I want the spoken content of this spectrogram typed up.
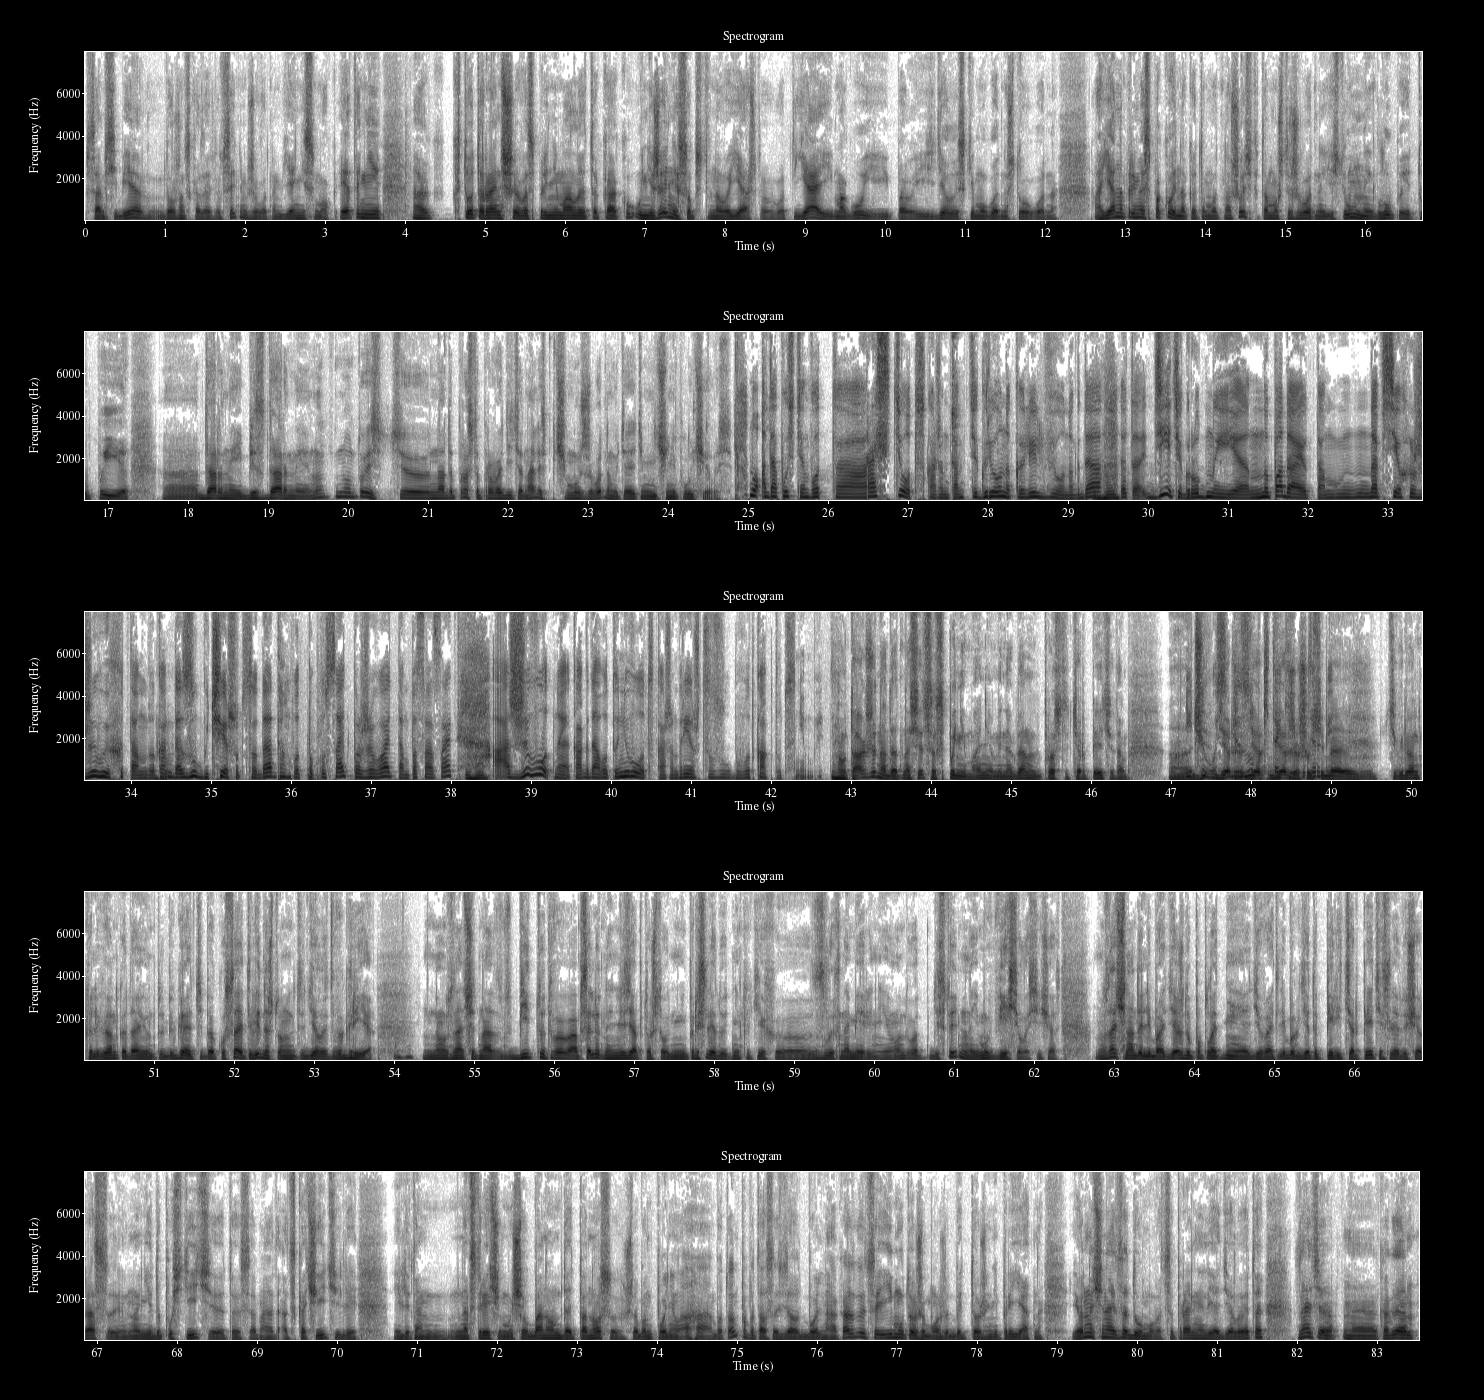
сам себе должен сказать, вот с этим животным я не смог. Это не а, кто-то раньше воспринимал это как унижение собственного я, что вот я и могу, и, и сделаю с кем угодно, что угодно. А я, например, спокойно к этому отношусь, потому что животные есть умные, глупые, тупые, э, дарные, бездарные. Ну, ну, то есть э, надо просто проводить анализ, почему с животным у тебя этим ничего не получилось. Ну, а допустим, вот э, растет, скажем, там тигренок или львенок, да, угу. это дети грудные нападают там на всех живых, там, угу когда зубы чешутся, да, там вот покусать, пожевать, там пососать. Угу. А животное, когда вот у него, скажем, режутся зубы, вот как тут с ним быть? Ну, также надо относиться с пониманием. Иногда надо просто терпеть и там Ничего держишь, себе, зубки держишь у себя тигренка, львенка, да, и он подбегает, тебя кусает, и видно, что он это делает в игре. Угу. Ну, значит, надо бить тут абсолютно нельзя, потому что он не преследует никаких э, злых намерений. Он вот действительно, ему весело сейчас. Ну, значит, надо либо одежду поплотнее одевать, либо где-то перетерпеть и в следующий раз э, ну, не допустить это самое, отскочить или, или там навстречу ему щелбаном дать по носу, чтобы он понял, ага, вот он попытался сделать больно, а оказывается, и ему тоже может быть тоже неприятно. И он начинает задумываться, правильно ли я делаю. Это, знаете, э, когда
